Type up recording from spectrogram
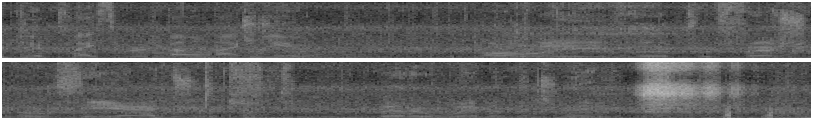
I'm sure there'd be a place for a fellow like you. I'll leave the professional theatrics to better women than me.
